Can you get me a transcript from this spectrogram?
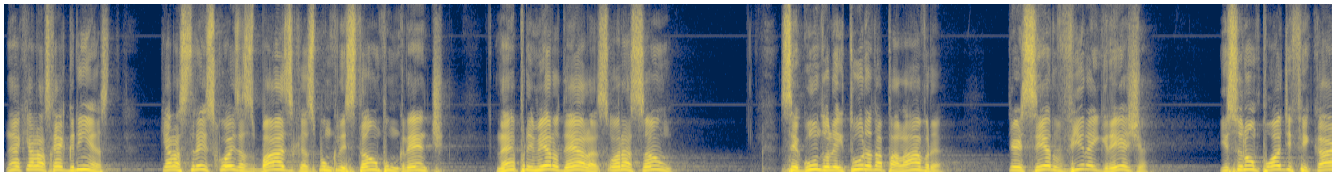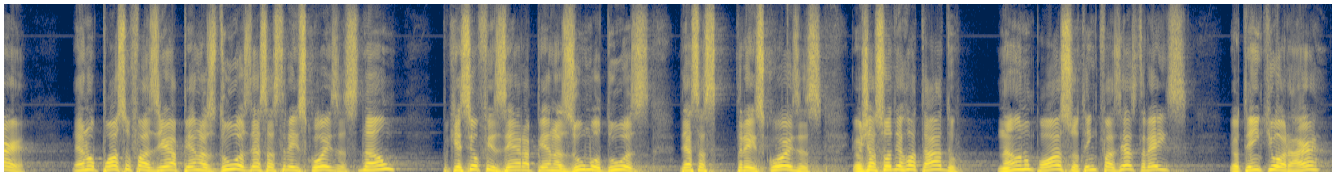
né? aquelas regrinhas, aquelas três coisas básicas para um cristão, para um crente. Né? Primeiro delas, oração. Segundo, leitura da palavra. Terceiro, vir à igreja. Isso não pode ficar, eu não posso fazer apenas duas dessas três coisas. Não, porque se eu fizer apenas uma ou duas dessas três coisas, eu já sou derrotado. Não, não posso, eu tenho que fazer as três. Eu tenho que orar.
